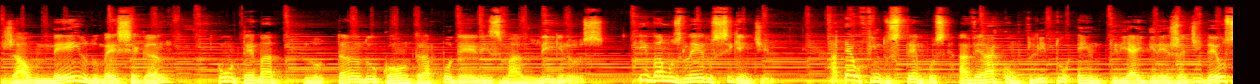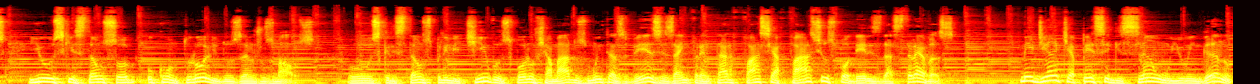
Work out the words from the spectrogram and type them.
já o meio do mês chegando, com o tema Lutando contra Poderes Malignos. E vamos ler o seguinte. Até o fim dos tempos haverá conflito entre a Igreja de Deus e os que estão sob o controle dos anjos maus. Os cristãos primitivos foram chamados muitas vezes a enfrentar face a face os poderes das trevas. Mediante a perseguição e o engano,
